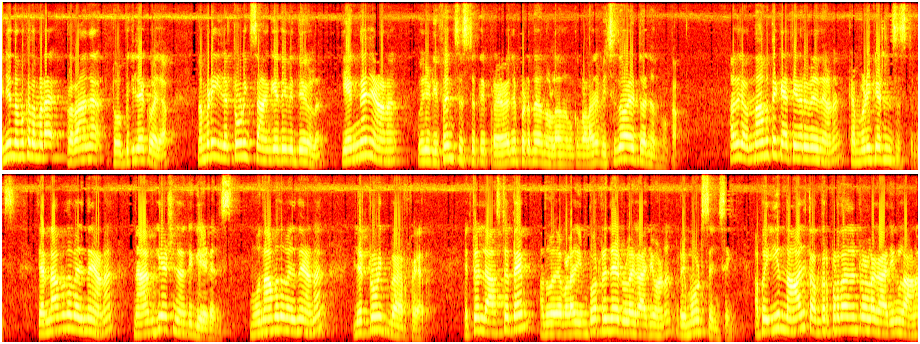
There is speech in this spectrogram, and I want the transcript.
ഇനി നമുക്ക് നമ്മുടെ പ്രധാന ടോപ്പിക്കിലേക്ക് വരാം. നമ്മുടെ ഇലക്ട്രോണിക് സാങ്കേതിക വിദ്യകൾ എങ്ങനെയാണ് ഒരു ഡിഫൻസ് സിസ്റ്റത്തിൽ പ്രയോജനപ്പെടുന്നത് എന്നുള്ളത് നമുക്ക് വളരെ വിശദമായിട്ട് തന്നെ നോക്കാം. അതിൽ ഒന്നാമത്തെ കാറ്റഗറി വരുന്നതാണ് കമ്മ്യൂണിക്കേഷൻ സിസ്റ്റംസ് രണ്ടാമത് വരുന്നതാണ് നാവിഗേഷൻ ആൻഡ് ഗൈഡൻസ് മൂന്നാമത് വരുന്നതാണ് ഇലക്ട്രോണിക് വെയർഫെയർ ഏറ്റവും ലാസ്റ്റത്തെയും അതുപോലെ വളരെ ഇമ്പോർട്ടന്റ് ആയിട്ടുള്ള കാര്യമാണ് റിമോട്ട് സെൻസിങ് അപ്പോൾ ഈ നാല് തന്ത്രപ്രധാനമായിട്ടുള്ള കാര്യങ്ങളാണ്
